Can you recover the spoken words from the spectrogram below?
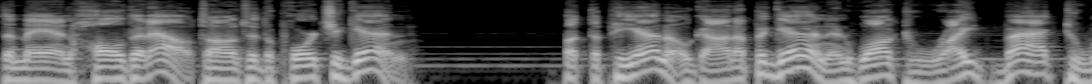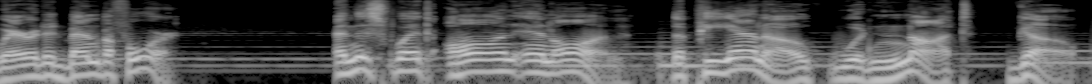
The man hauled it out onto the porch again. But the piano got up again and walked right back to where it had been before. And this went on and on. The piano would not go.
